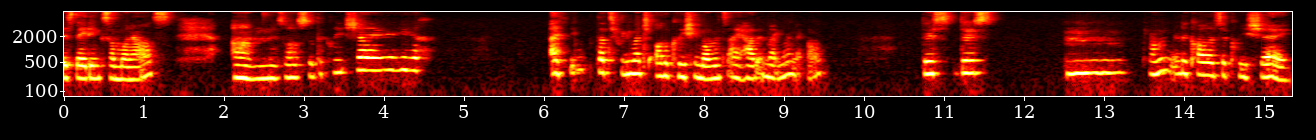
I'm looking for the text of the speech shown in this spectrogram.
is dating someone else um there's also the cliche. I think that's pretty much all the cliche moments i have in mind right now. There's there's mm, I wouldn't really call this a cliche.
